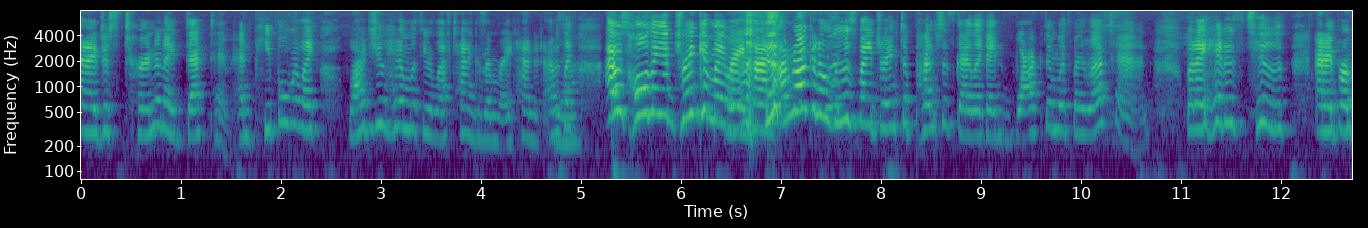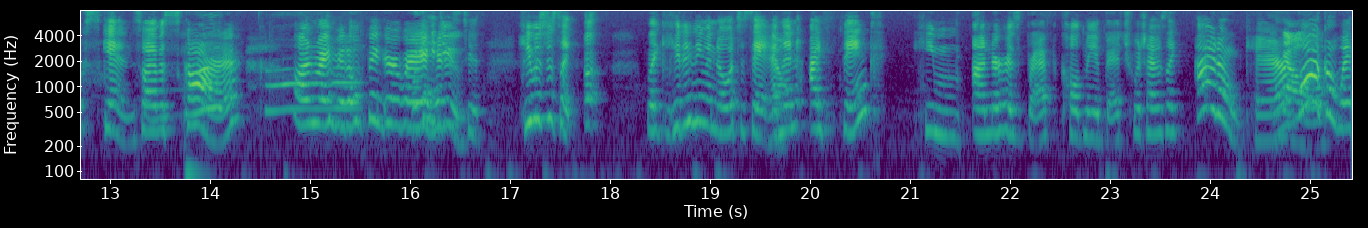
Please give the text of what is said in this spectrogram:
and I just turned and I decked him. And people were like, "Why did you hit him with your left hand?" Because I'm right-handed. I was Yeah. like, "I was holding a drink in my right hand. I'm not gonna lose my drink to punch this guy like I whacked him with my left hand." But I hit his tooth and I broke skin, so I have a scar on my middle finger where What I hit his tooth. He was just like, uh, like he didn't even know what to say. And then I think he, under his breath, called me a bitch, which I was like, I don't care. No. Walk away.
